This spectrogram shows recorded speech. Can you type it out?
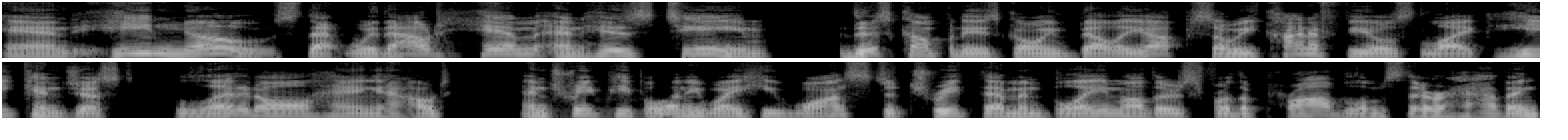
and he knows that without him and his team, this company is going belly up. So he kind of feels like he can just let it all hang out and treat mm-hmm. people any way he wants to treat them and blame others for the problems they're having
